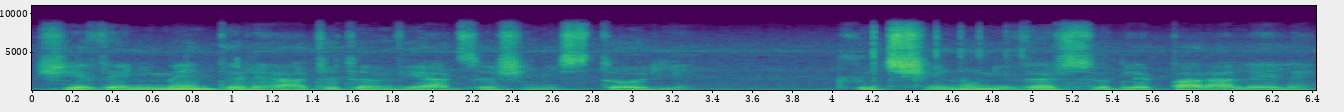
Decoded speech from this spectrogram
și evenimentele atât în viață și în istorie, cât și în universurile paralele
